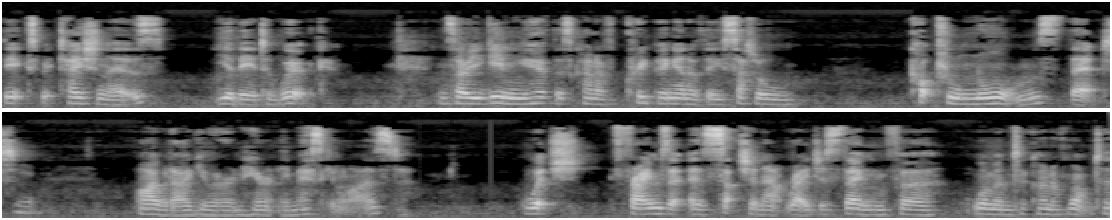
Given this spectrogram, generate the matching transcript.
the expectation is you're there to work. And so again, you have this kind of creeping in of these subtle cultural norms that Yeah. I would argue are inherently masculinized, which frames it as such an outrageous thing for women to kind of want to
